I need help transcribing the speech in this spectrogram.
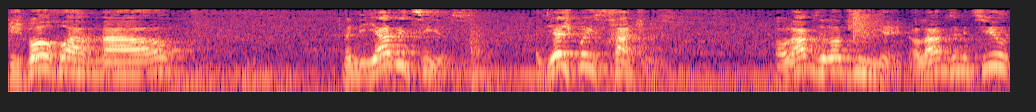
כשברוך הוא אמר, ונהיה מציאוס. אז יש פה ישחטשוס. העולם זה לא דמיין, העולם זה מציאות,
